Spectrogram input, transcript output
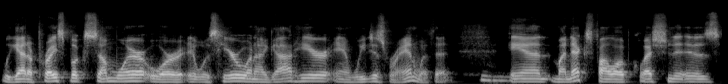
we got a price book somewhere or it was here when I got here and we just ran with it. Mm-hmm. And my next follow-up question is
